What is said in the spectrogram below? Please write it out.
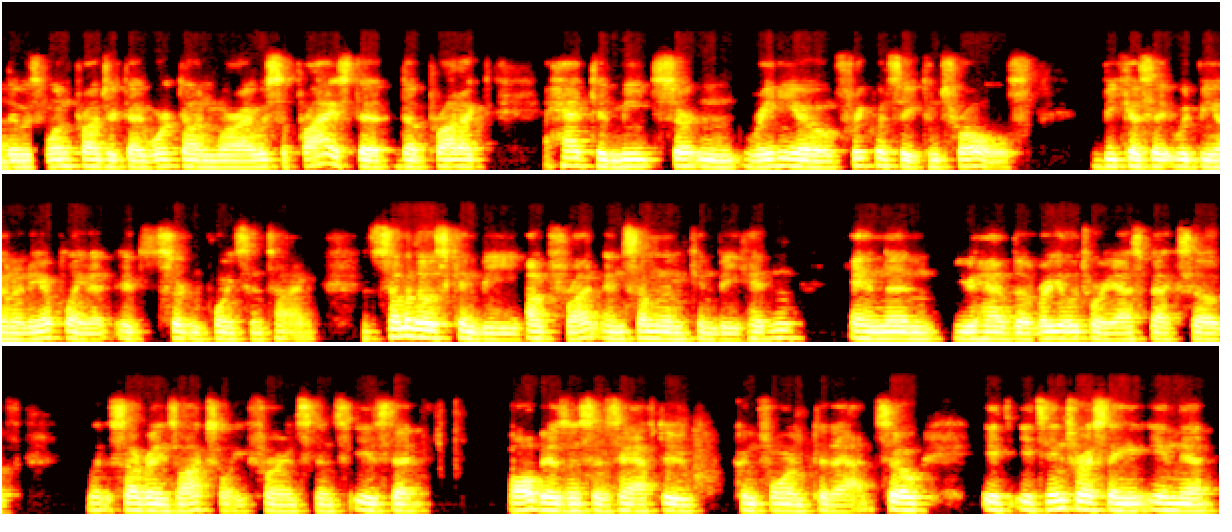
There was one project I worked on where I was surprised that the product had to meet certain radio frequency controls because it would be on an airplane at, at certain points in time. Some of those can be out front and some of them can be hidden. And then you have the regulatory aspects of Sarbanes Oxley, for instance, is that all businesses have to conform to that. So it, it's interesting in that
